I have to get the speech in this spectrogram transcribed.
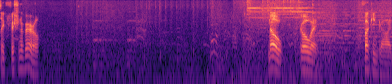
It's like fish in a barrel. No! Go away. Fucking god.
